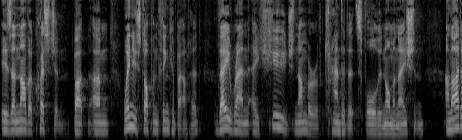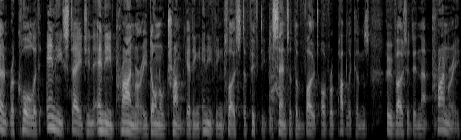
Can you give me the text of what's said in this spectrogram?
is another question. But um, when you stop and think about it, they ran a huge number of candidates for the nomination and I don't recall at any stage in any primary Donald Trump getting anything close to 50% of the vote of Republicans who voted in that primary.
